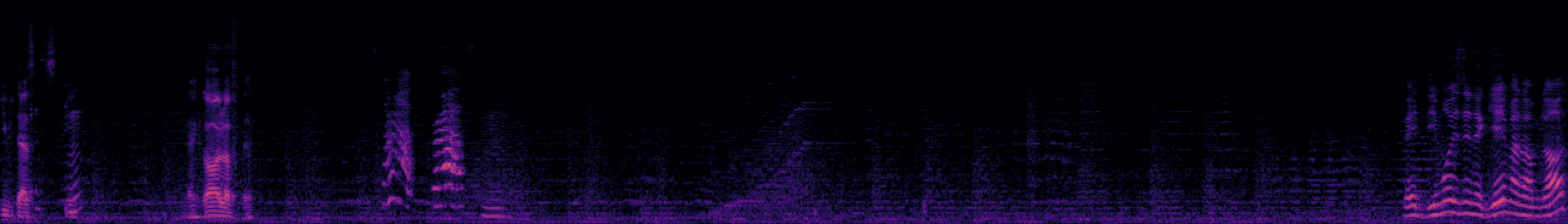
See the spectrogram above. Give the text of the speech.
give that skin. Like all of them. Mm. Wait, Demo is in a game and I'm not?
